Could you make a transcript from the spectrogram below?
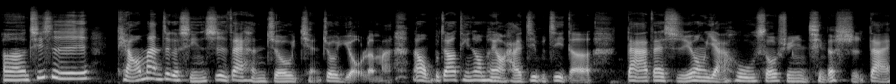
嗯，其实。条漫这个形式在很久以前就有了嘛？那我不知道听众朋友还记不记得，大家在使用雅虎搜寻引擎的时代，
